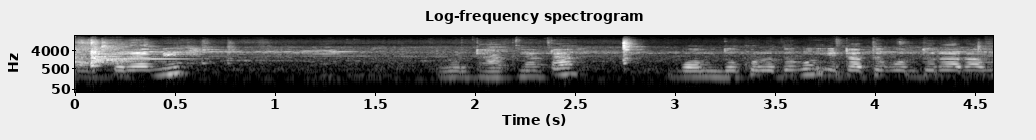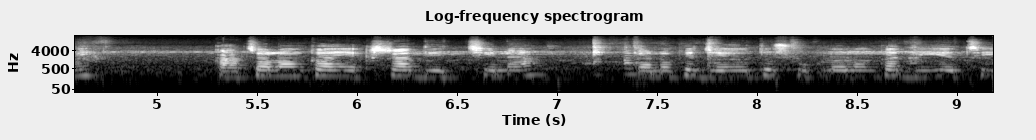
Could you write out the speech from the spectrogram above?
তারপরে আমি এবার ঢাকনাটা বন্ধ করে দেবো। এটাতে বন্ধুরা আর আমি কাঁচা লঙ্কা এক্সট্রা দিচ্ছি না কেন কি যেহেতু শুকনো লঙ্কা দিয়েছি,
